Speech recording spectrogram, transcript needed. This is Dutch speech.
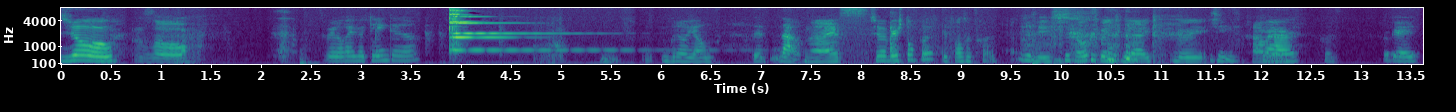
Zo. Zo. Wil je nog even klinken? ja? Briljant. Dit, nou, Nice. zullen we weer stoppen? Dit was het gewoon. Precies. Hoogtepuntje bereikt. Doei. Precies. Gaan we Klaar. Goed. Oké.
